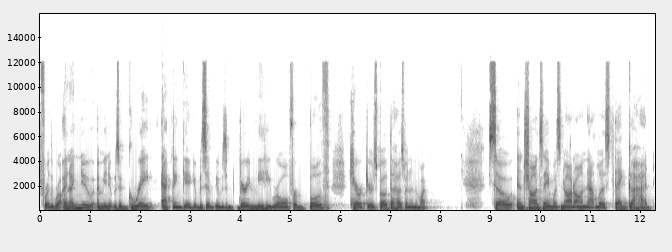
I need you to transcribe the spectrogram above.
for the role. And I knew, I mean, it was a great acting gig. It was a it was a very meaty role for both characters, both the husband and the wife. So, and Shaun's name was not on that list, thank God.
